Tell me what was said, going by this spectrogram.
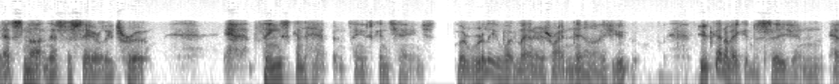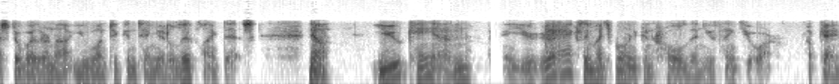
that's not necessarily true. Things can happen, things can change. But really what matters right now is you. You've got to make a decision as to whether or not you want to continue to live like this. Now, you can you're actually much more in control than you think you are. Okay.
